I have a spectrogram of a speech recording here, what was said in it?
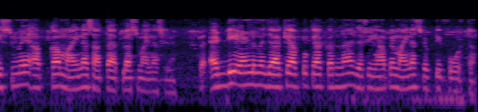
इसमें आपका माइनस आता है प्लस माइनस में तो एट दी एंड में जाके आपको क्या करना है? जैसे यहाँ पे माइनस फिफ्टी फोर था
